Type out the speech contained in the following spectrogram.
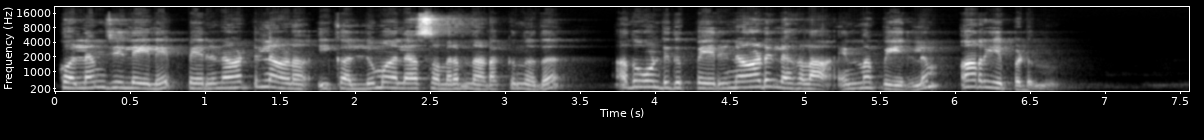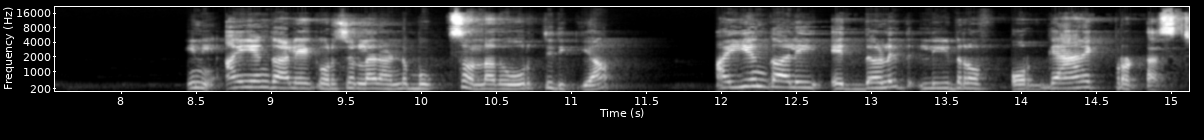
കൊല്ലം ജില്ലയിലെ പെരിനാട്ടിലാണ് ഈ കല്ലുമാല സമരം നടക്കുന്നത്. അതുകൊണ്ട് ഇത് പെരിനാട് ലഹള എന്ന പേരിലും അറിയപ്പെടുന്നു. ഇനി അയ്യങ്കാളിയെക്കുറിച്ചുള്ള രണ്ട് ബുക്സ് ഉണ്ട്. അത് ഓർത്തിരിക്കുക. Ayyankali a Dalit leader of organic protest.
